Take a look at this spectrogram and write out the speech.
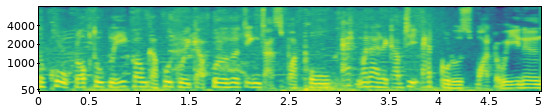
ทุกคู่ครบทุกลีกพร้อมกับพูดคุยกับกูรูตัวจริงจากสปอร์ตพูแอดมาได้เลยครับที่แอดกูรูสปอร์ตวีหนึ่ง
